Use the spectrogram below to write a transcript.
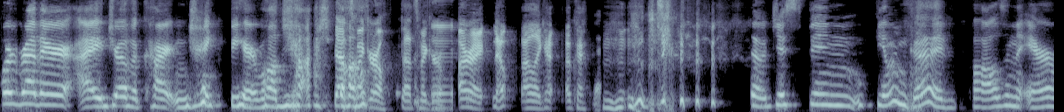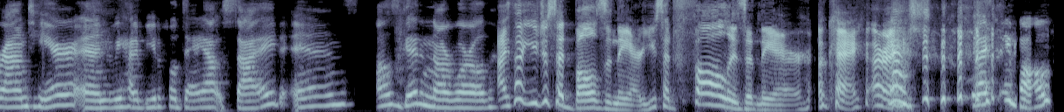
or rather I drove a cart and drank beer while Josh That's my girl. That's my girl. All right. Nope. I like it. Okay. Mm-hmm. So just been feeling good. Fall's in the air around here and we had a beautiful day outside and all's good in our world. I thought you just said balls in the air. You said fall is in the air. Okay. All right. Did I say balls?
